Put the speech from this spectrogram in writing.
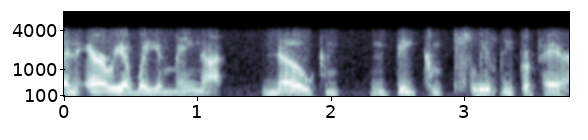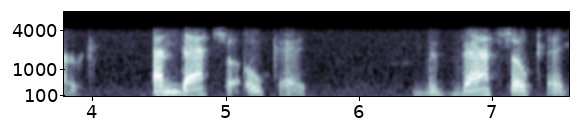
an area where you may not know, com- be completely prepared. And that's okay. That's okay.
